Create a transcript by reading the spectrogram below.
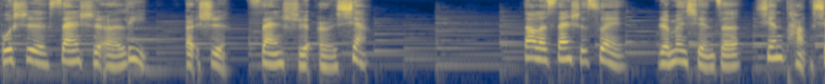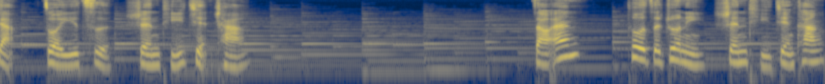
不是三十而立，而是三十而下。到了三十岁，人们选择先躺下做一次身体检查。早安，兔子，祝你身体健康，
